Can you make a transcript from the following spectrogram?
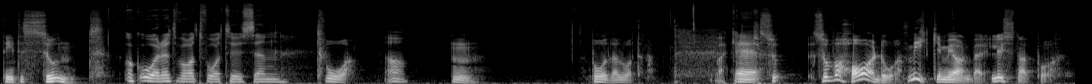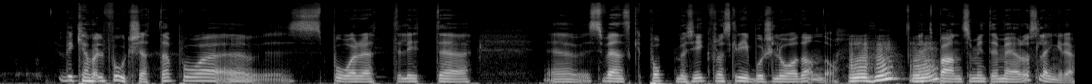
det är inte sunt. Och året var 2000 Två. Ja, Mm. Båda låtarna. vackert Eh, så, så vad har då Micke Mjörnberg lyssnat på? Vi kan väl fortsätta på eh, spåret lite eh, svensk popmusik från skrivbordslådan då Mhm. Ett Mm. band som inte är med oss längre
